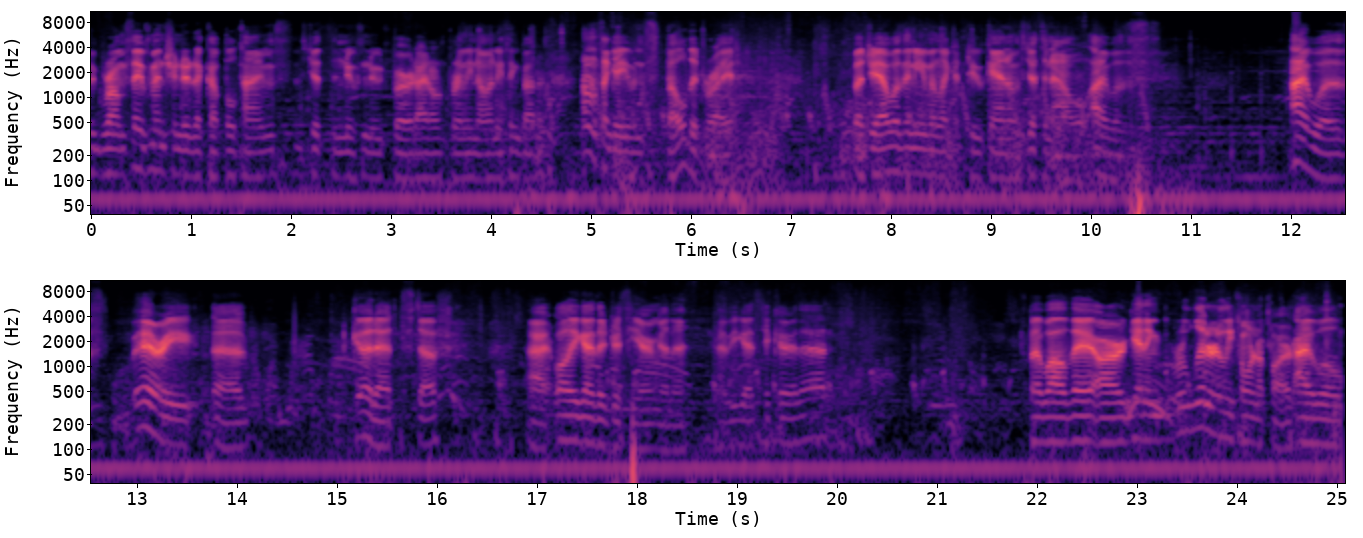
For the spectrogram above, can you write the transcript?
the Grumps. They've mentioned it a couple times. It's just the Newt Newt bird. I don't really know anything about it. I don't think I even spelled it right. But yeah, it wasn't even like a toucan. It was just an owl. I was... I was very, uh, good at stuff. Alright, while you guys are just here, I'm gonna have you guys take care of that. But while they are getting literally torn apart, I will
